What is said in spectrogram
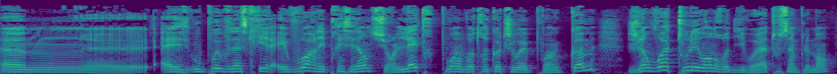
Euh, euh vous pouvez vous inscrire et voir les précédentes sur lettres.votrecoachweb.com. Je l'envoie tous les vendredis, voilà, tout simplement.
